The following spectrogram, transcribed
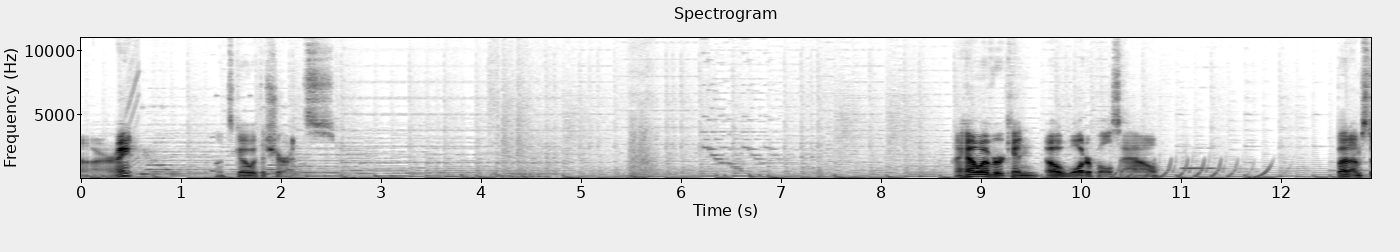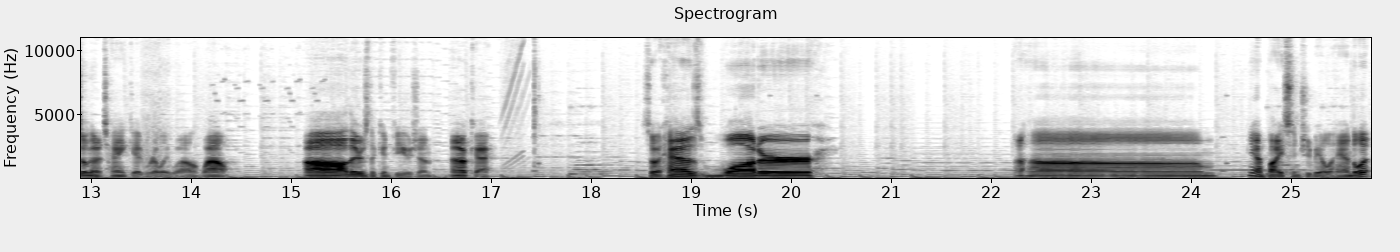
Alright. Let's go with Assurance. I, however, can... Oh, Water Pulse. Ow. But I'm still going to tank it really well. Wow. Oh, there's the confusion. Okay. So it has water... Um... Yeah, Bison should be able to handle it.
